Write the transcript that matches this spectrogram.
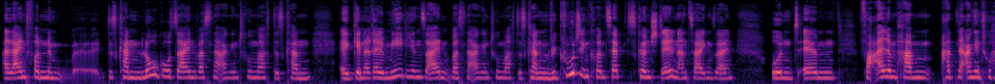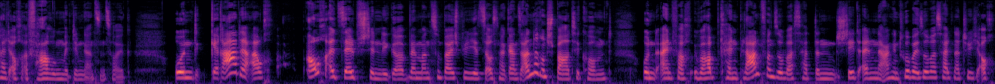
allein von einem, äh, das kann ein Logo sein, was eine Agentur macht, das kann äh, generell Medien sein, was eine Agentur macht, das kann ein Recruiting-Konzept, das können Stellenanzeigen sein. Und ähm, vor allem haben, hat eine Agentur halt auch Erfahrung mit dem ganzen Zeug. Und gerade auch auch als Selbstständiger, wenn man zum Beispiel jetzt aus einer ganz anderen Sparte kommt und einfach überhaupt keinen Plan von sowas hat, dann steht einem eine Agentur bei sowas halt natürlich auch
